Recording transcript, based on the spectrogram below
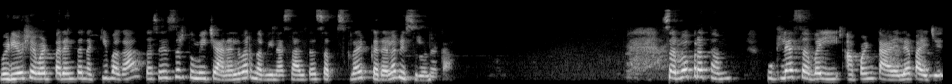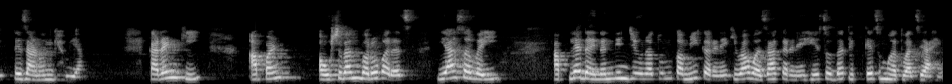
व्हिडिओ शेवटपर्यंत नक्की बघा. तसेच जर तुम्ही चॅनलवर नवीन असाल तर सबस्क्राईब करायला विसरू नका. सर्वप्रथम कुठल्या सवयी आपण टाळल्या पाहिजेत ते जाणून घेऊया. कारण की आपण औषधांबरोबरच या सवयी आपल्या दैनंदिन जीवनातून कमी करणे किंवा वजा करणे हे सुद्धा तितकेच महत्त्वाचे आहे.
